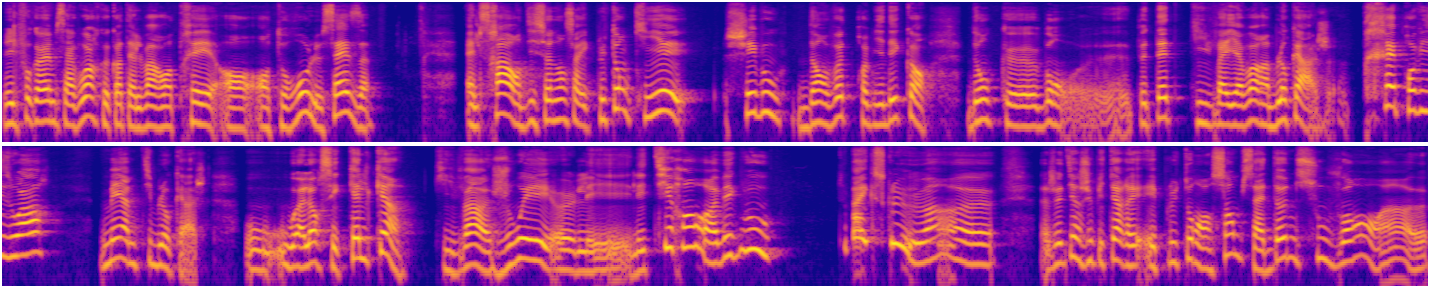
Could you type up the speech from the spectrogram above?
Mais il faut quand même savoir que quand elle va rentrer en, en taureau, le 16, elle sera en dissonance avec Pluton, qui est chez vous, dans votre premier décan. Donc, euh, bon, euh, peut-être qu'il va y avoir un blocage, très provisoire, mais un petit blocage. Ou, alors c'est quelqu'un qui va jouer euh, les, tyrans avec vous. C'est pas exclu. Hein, je veux dire, Jupiter et, et, Pluton ensemble, ça donne souvent hein,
